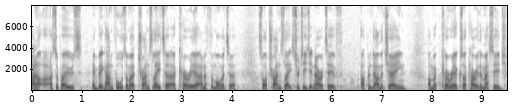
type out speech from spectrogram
And I, I, suppose in big handfuls, I'm a translator, a courier, and a thermometer. So I translate strategic narrative up and down the chain. I'm a courier because I carry the message,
